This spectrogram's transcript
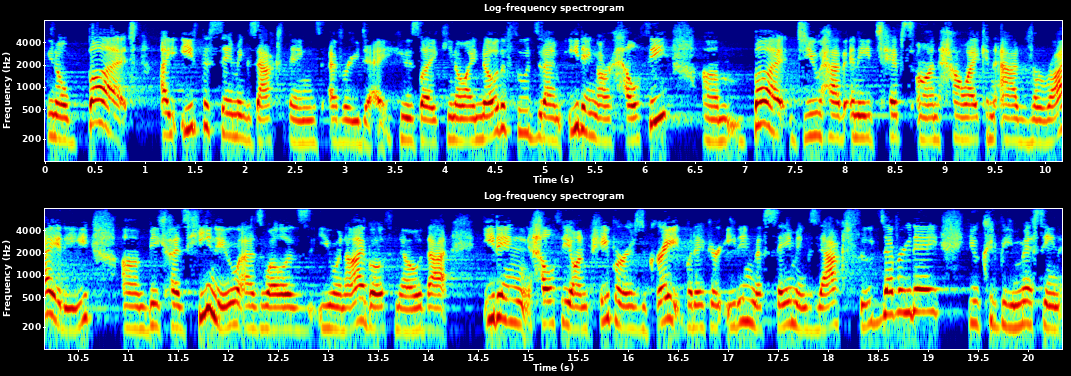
you know, but I eat the same exact things every day. He was like, you know, I know the foods that I'm eating are healthy, um, but do you have any tips on how I can add variety? Um, because he knew, as well as you and I both know, that eating healthy on paper is great, but if you're eating the same exact foods every day, you could be missing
